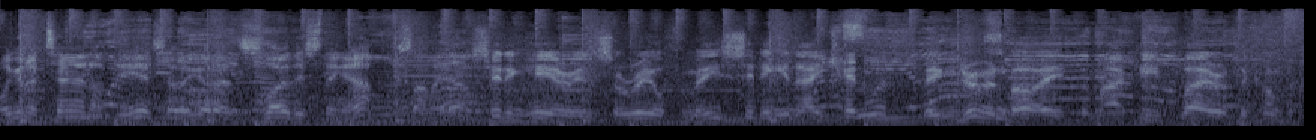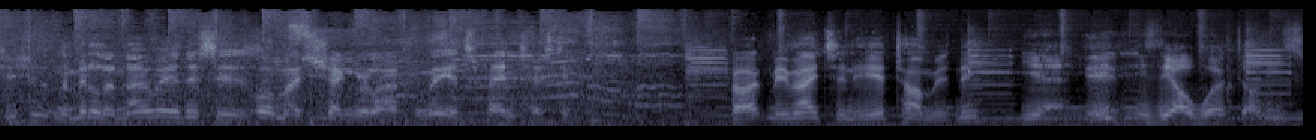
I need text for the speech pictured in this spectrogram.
We're going to turn up here, so we've got to slow this thing up somehow. Sitting here is surreal for me, sitting in a Kenworth, being driven by the marquee player of the competition in the middle of nowhere. This is almost Shangri-La for me. It's fantastic. Right, me mate's in here, Tom, isn't he? Yeah, Yeah. he- he's the old work dog. He's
